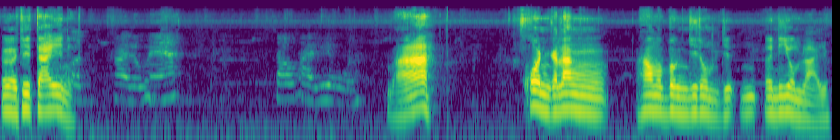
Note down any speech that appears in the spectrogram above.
เออทิศใต้นี่ถ่ายรูปแฮะเจ้าถ่ายวิวนะบ้าคนกำลังเฮามาเบิ่งยิยมเออนิยมหลายอยู่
